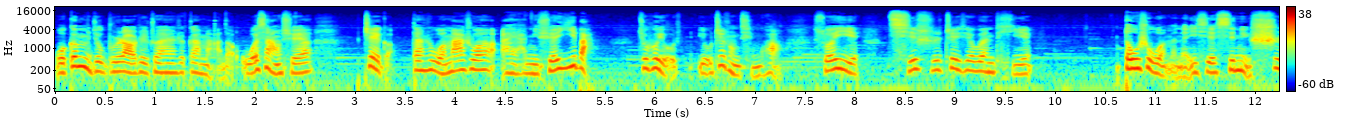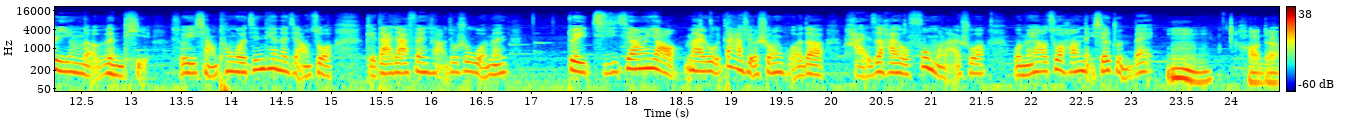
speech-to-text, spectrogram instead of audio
我根本就不知道这专业是干嘛的。我想学这个，但是我妈说，哎呀，你学医吧，就会有有这种情况。所以其实这些问题。都是我们的一些心理适应的问题，所以想通过今天的讲座给大家分享，就是我们对即将要迈入大学生活的孩子还有父母来说，我们要做好哪些准备？嗯，好的。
